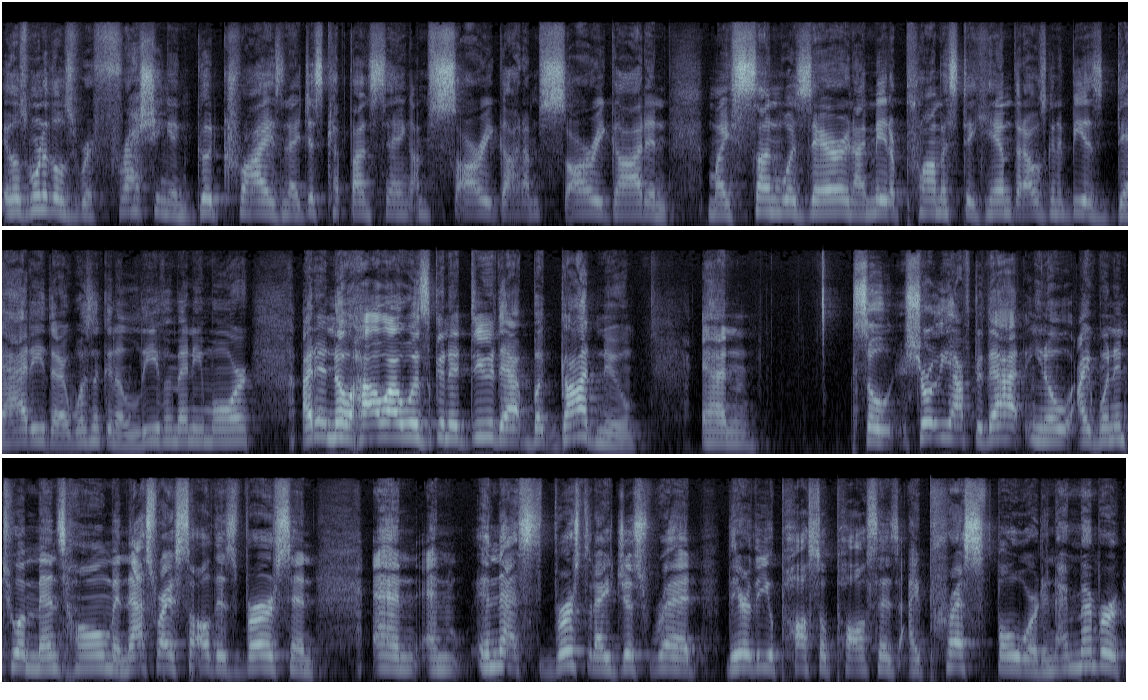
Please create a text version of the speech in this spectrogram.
it was one of those refreshing and good cries. And I just kept on saying, I'm sorry, God, I'm sorry, God. And my son was there, and I made a promise to him that I was going to be his daddy, that I wasn't going to leave him anymore. I didn't know how I was going to do that, but God knew. And so shortly after that you know i went into a men's home and that's where i saw this verse and and and in that verse that i just read there the apostle paul says i press forward. And i remember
